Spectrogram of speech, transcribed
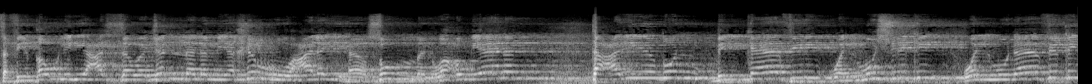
ففي قوله عز وجل لم يخروا عليها صما وعميانا تعريض بالكافر والمشرك والمنافق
